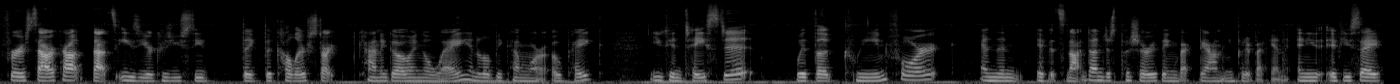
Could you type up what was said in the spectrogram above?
For sauerkraut, that's easier because you see the, the color start kind of going away and it'll become more opaque. You can taste it with a clean fork. And then if it's not done, just push everything back down and you put it back in. And you, if you say,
